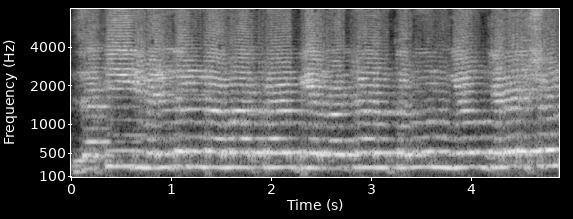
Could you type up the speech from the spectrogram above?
জাতির মেরুদণ্ড, আমার প্রাণ প্রিয় নজন তরুণ ইয়ং জেনারেশন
